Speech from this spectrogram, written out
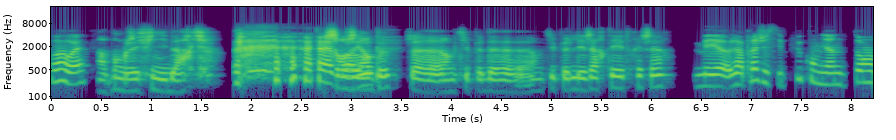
ouais, ouais. Maintenant que j'ai fini Dark, changer un peu, j'ai un petit peu de un petit peu de légèreté et de fraîcheur. Mais après, je sais plus combien de temps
